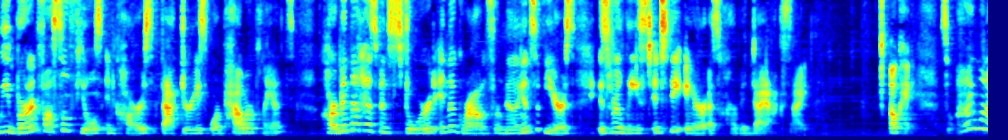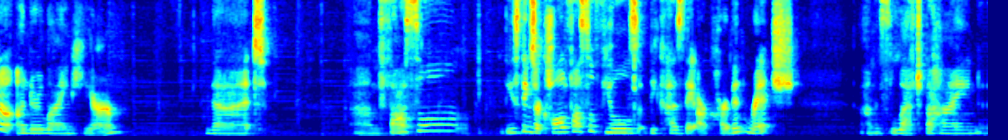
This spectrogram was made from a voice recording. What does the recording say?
We burn fossil fuels in cars, factories, or power plants. Carbon that has been stored in the ground for millions of years is released into the air as carbon dioxide. Okay, so I want to underline here that um, fossil, these things are called fossil fuels because they are carbon rich. Um, it's left behind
